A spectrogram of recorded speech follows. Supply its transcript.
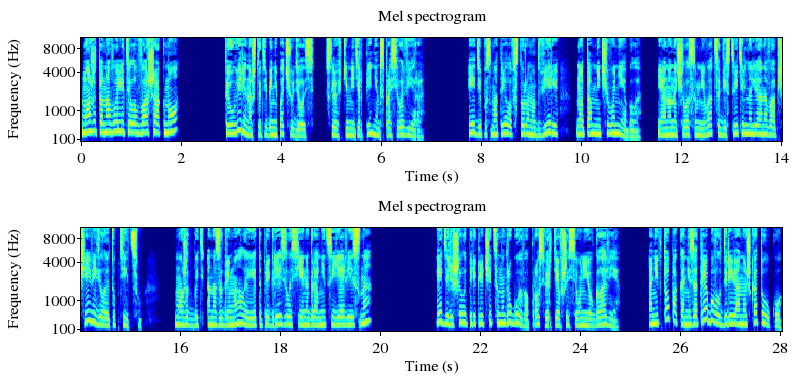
«Может, она вылетела в ваше окно?» «Ты уверена, что тебе не почудилось?» — с легким нетерпением спросила Вера. Эдди посмотрела в сторону двери, но там ничего не было, и она начала сомневаться, действительно ли она вообще видела эту птицу. Может быть, она задремала, и это пригрезилось ей на границе яви и сна? Эдди решила переключиться на другой вопрос, вертевшийся у нее в голове. А никто пока не затребовал деревянную шкатулку,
